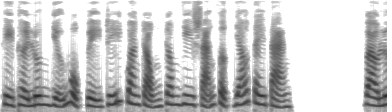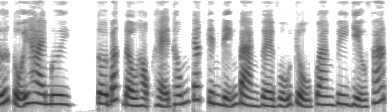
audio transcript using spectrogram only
thì thời Luân giữ một vị trí quan trọng trong di sản Phật giáo Tây Tạng. Vào lứa tuổi 20, tôi bắt đầu học hệ thống các kinh điển bàn về vũ trụ quan vi diệu Pháp,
